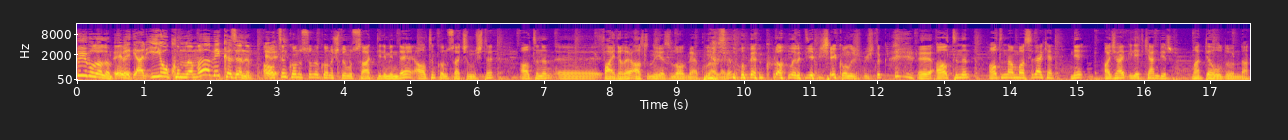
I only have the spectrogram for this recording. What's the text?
Doğruyu bulalım. Evet yani iyi okumlama ve kazanım. Evet. Altın konusunu konuştuğumuz saat diliminde altın konusu açılmıştı. Altının e, Faydaları altının yazılı olmayan kuralları. olmayan kuralları diye bir şey konuşmuştuk. E, altının altından bahsederken ne acayip iletken bir madde olduğundan,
